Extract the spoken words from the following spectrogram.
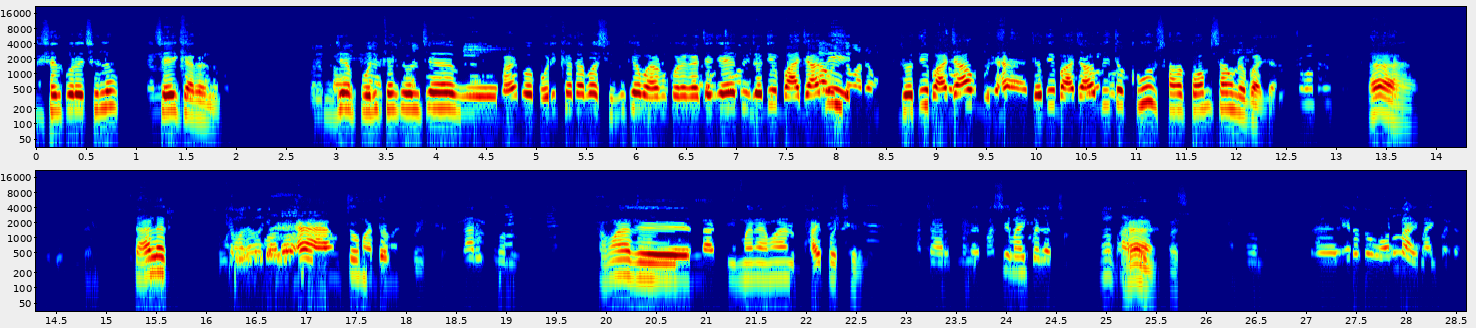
নিষেধ করেছিল সেই কারণে। যে পরীক্ষা চলছে ভাইপো পরীক্ষা তারপর শিবিকে বারণ করে গেছে যেহেতু যদি বাজাবি। যদি বাজাও হ্যাঁ যদি বাজাবি তো খুব কম সাউন্ডে বাজা হ্যাঁ হ্যাঁ। তাহলে হ্যাঁ উচ্চ মাধ্যমিক পরীক্ষা। আমার নাতি মানে আমার ভাইপো ছেলে। আচ্ছা মানে হ্যাঁ। এটা তো অন্যায় মাইক বাজানো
